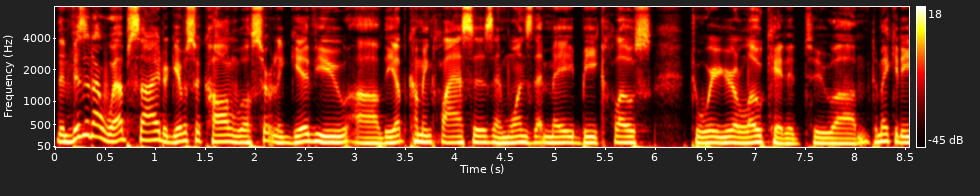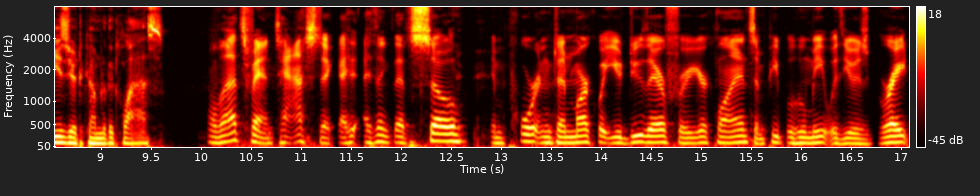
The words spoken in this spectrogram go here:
then visit our website or give us a call, and we'll certainly give you uh, the upcoming classes and ones that may be close to where you're located to um, to make it easier to come to the class. Well, that's fantastic. I, I think that's so important. And Mark, what you do there for your clients and people who meet with you is great.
